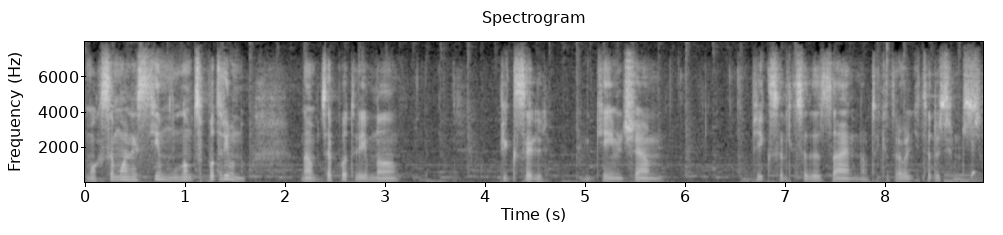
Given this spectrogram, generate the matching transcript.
Максимальний стимул, нам це потрібно. Нам це потрібно. Pixel. Game Jam. Pixel це дизайн, нам таки треба дійти до 70.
